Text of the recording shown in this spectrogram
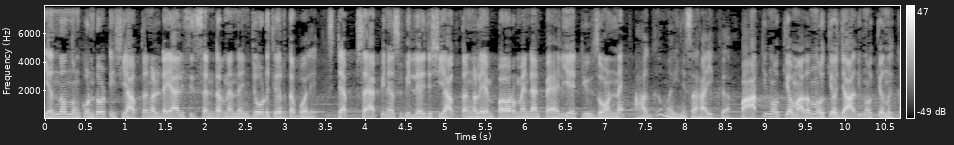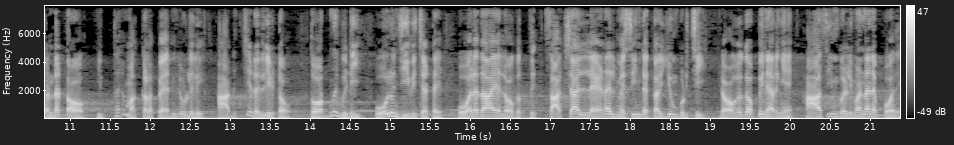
എന്നൊന്നും കൊണ്ടോട്ടി ശിയാബ്ദങ്ങൾ ഡയാലിസിസ് സെന്ററിനെ നെഞ്ചോട് ചേർത്ത പോലെ സ്റ്റെപ്സ് ഹാപ്പിനെസ് വില്ലേജ് ശിയാബ്ദങ്ങൾ എംപവർമെന്റ് ആൻഡ് പാലിയേറ്റീവ് സോണിനെ അകമഴിഞ്ഞ് സഹായിക്കുക. പാർട്ടി നോക്കിയോ മതം നോക്കിയോ ജാതി നോക്കിയോ നിൽക്കണ്ടട്ടോ? ഇത്തരം മക്കളെ പെരന്റെ ഉള്ളിൽ അടിച്ചിടല്ലിട്ടോ? തുറന്നു വിടി ഓലും ജീവിച്ചട്ടെ ഓലതായ ലോകത്ത്. സാക്ഷാൽ ലേണൽ മെസ്സിന്റെ കയ്യും പിടിച്ച് ലോകകപ്പിനിറങ്ങിയ ഹാസിം വെളിമണ്ണനെ പോലെ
